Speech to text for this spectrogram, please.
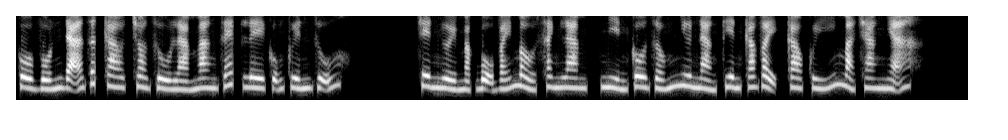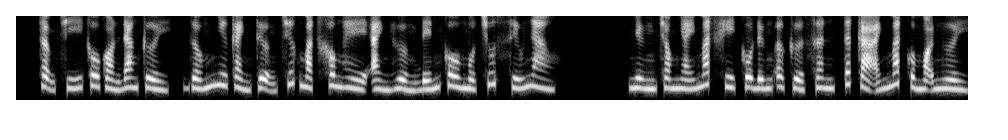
cô vốn đã rất cao cho dù là mang dép lê cũng quyến rũ. Trên người mặc bộ váy màu xanh lam, nhìn cô giống như nàng tiên cá vậy, cao quý mà trang nhã. Thậm chí cô còn đang cười, giống như cảnh tượng trước mặt không hề ảnh hưởng đến cô một chút xíu nào. Nhưng trong nháy mắt khi cô đứng ở cửa sân, tất cả ánh mắt của mọi người,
